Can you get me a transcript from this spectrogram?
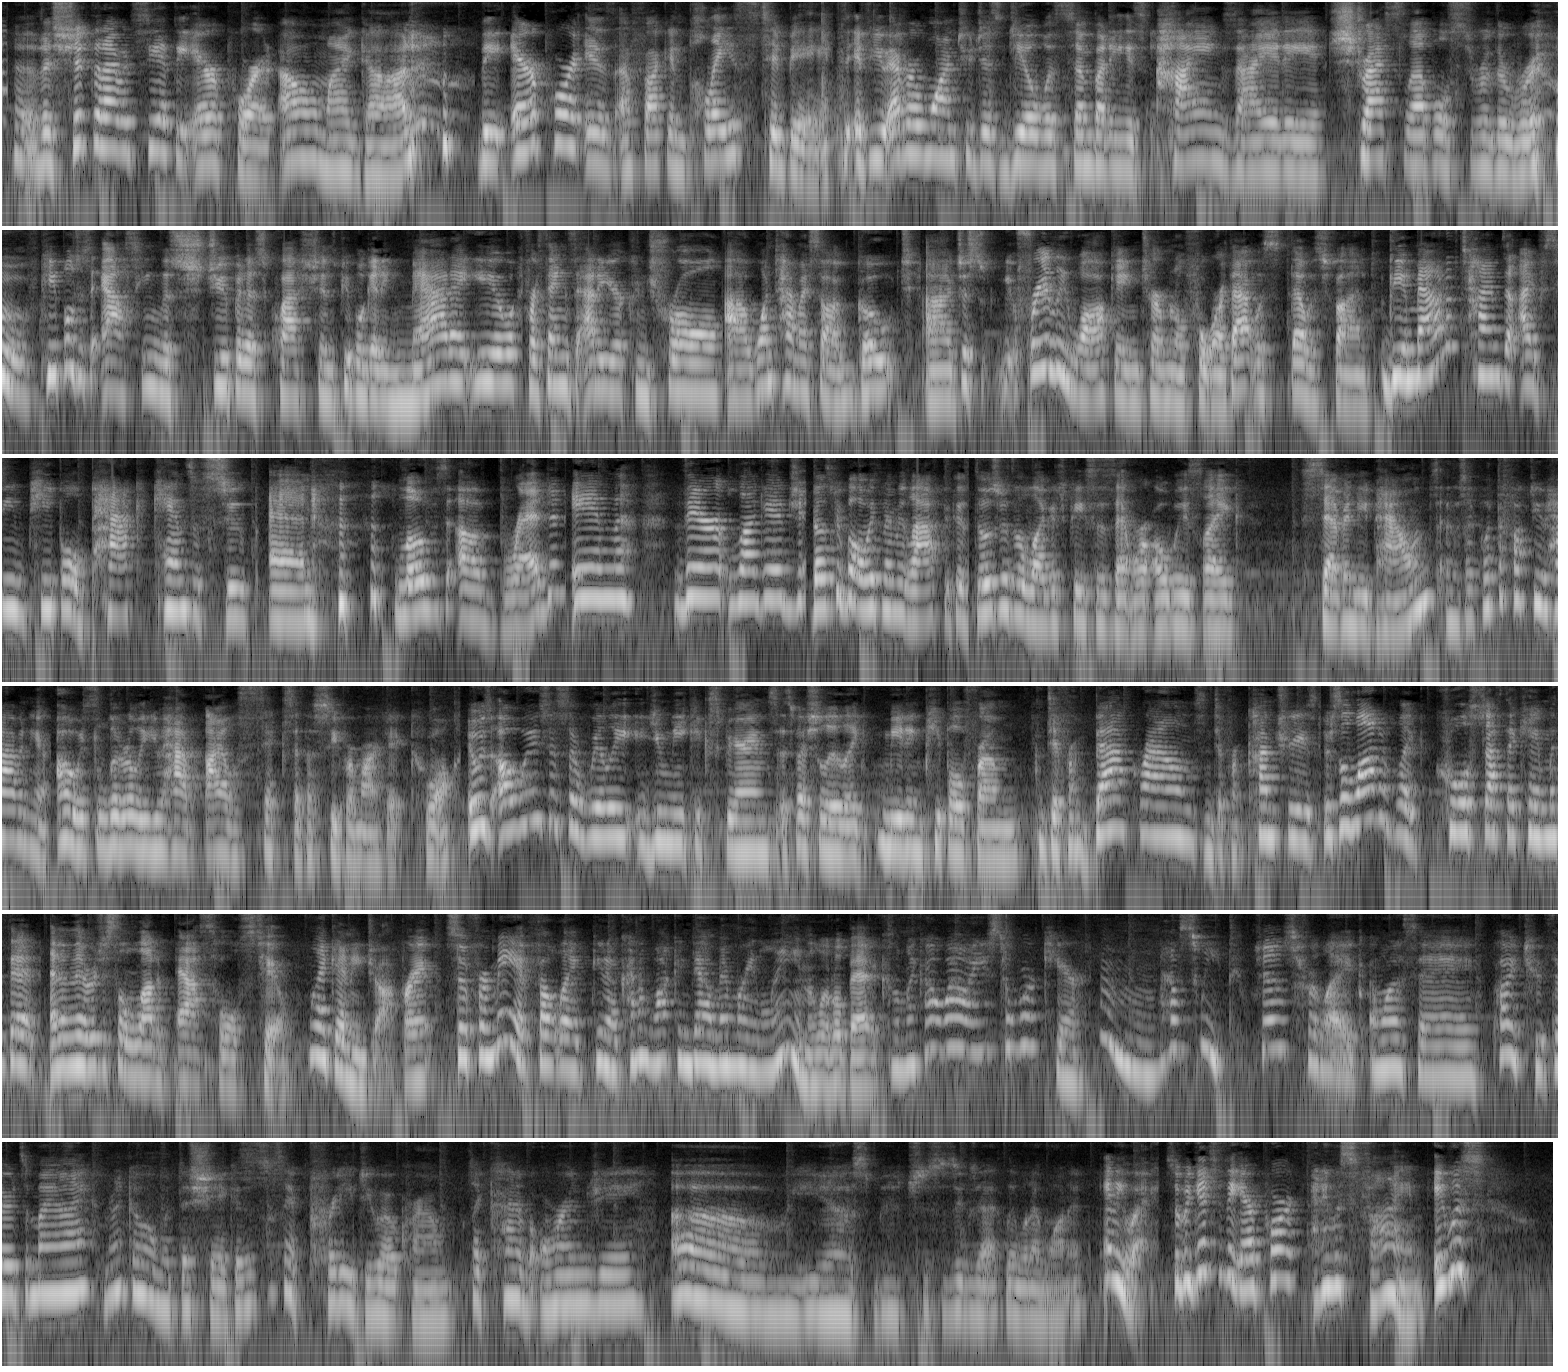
the shit that I would see at the airport. Oh my god. The airport is a fucking place to be. If you ever want to just deal with somebody's high anxiety, stress levels through the roof, people just asking the stupidest questions, people getting mad at you for things out of your control. Uh, one time I saw a goat uh, just freely walking Terminal 4. That was, that was fun. The amount of times that I've seen people pack cans of soup and loaves of bread in their luggage, those people always made me laugh because those are the luggage pieces that were always like 70 pounds. And I was like, what the fuck do you have in here? Oh, it's literally you have aisle six at the supermarket. Cool. It was always just a really unique experience, especially like meeting people from different backgrounds and different countries. There's a lot of like cool stuff that came with it. And then there were just a lot of assholes too, like any job, right? So for me, it felt like, you know, kind of walking down memory lane a little bit because I'm like, oh wow, I used to work here. Hmm, how sweet. Just for like, I want to say probably two thirds of my eye. I'm gonna go in with this shade because it's just like a pretty duochrome. It's like kind of orangey Oh, yes, bitch. This is exactly what I wanted. Anyway, so we get to the airport and it was fine. It was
